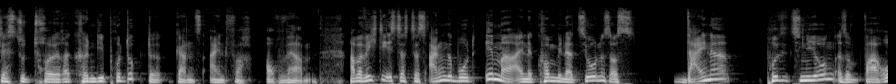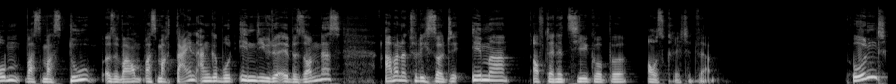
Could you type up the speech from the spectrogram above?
desto teurer können die Produkte ganz einfach auch werben. Aber wichtig ist, dass das Angebot immer eine Kombination ist aus deiner Positionierung, also warum, was machst du, also warum, was macht dein Angebot individuell besonders, aber natürlich sollte immer auf deine Zielgruppe ausgerichtet werden. Und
